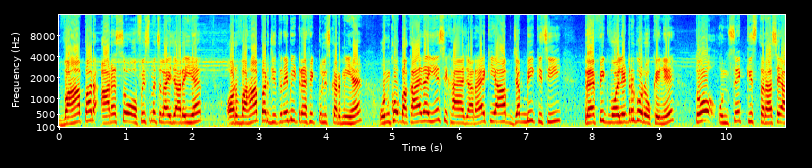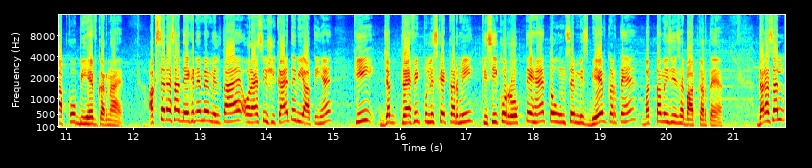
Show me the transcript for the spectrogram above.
वहाँ पर आरएसओ ऑफ़िस में चलाई जा रही है। और वहाँ पर जितने भी ट्रैफ़िक पुलिसकर्मी हैं, उनको बाकायदा ये सिखाया जा रहा है कि आप जब भी किसी ट्रैफ़िक वॉयलेटर को रोकेंगे तो उनसे किस तरह से आपको बिहेव करना है। अक्सर ऐसा देखने में मिलता है और ऐसी शिकायतें भी आती हैं कि जब ट्रैफ़िक पुलिस के कर्मी किसी को रोकते हैं तो उनसे मिसबिहेव करते हैं, बदतमीजी से बात करते हैं। दरअसल,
